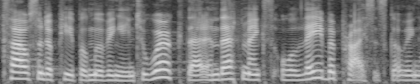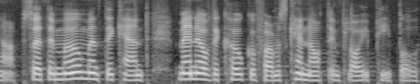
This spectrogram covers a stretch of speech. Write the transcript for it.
thousands of people moving in to work there, and that makes all labor prices going up. So at the moment, they can't. Many of the cocoa farmers cannot employ people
